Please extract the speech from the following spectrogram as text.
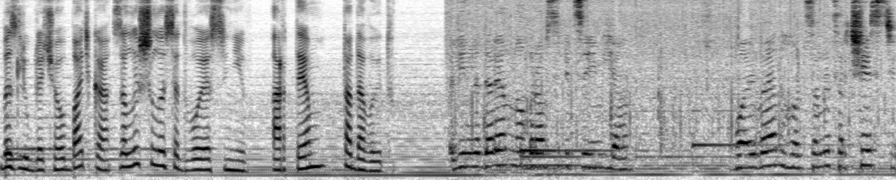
Без люблячого батька залишилося двоє синів Артем та Давид. Він недаремно обрав собі це ім'я. Бо Айвенго це лицар честі,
